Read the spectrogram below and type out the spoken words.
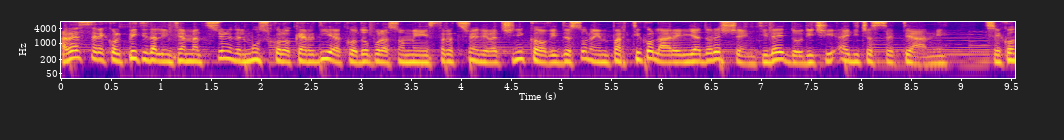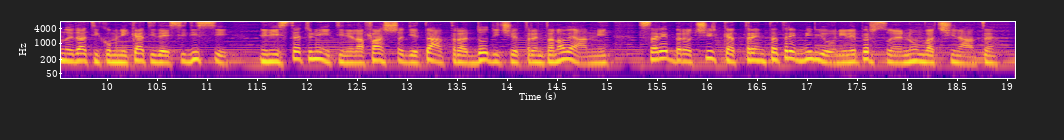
Ad essere colpiti dall'infiammazione del muscolo cardiaco dopo la somministrazione dei vaccini Covid sono in particolare gli adolescenti dai 12 ai 17 anni. Secondo i dati comunicati dai CDC, negli Stati Uniti, nella fascia di età tra 12 e 39 anni, sarebbero circa 33 milioni le persone non vaccinate.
